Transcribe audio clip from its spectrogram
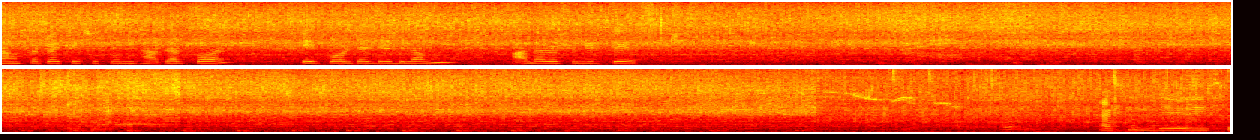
মাংসটা কিছুক্ষণ ভাজার পর এই পর্যায়ে দিয়ে দিলাম আদা রসুনের পেস্ট। এখন দিয়ে দিচ্ছি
